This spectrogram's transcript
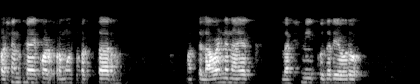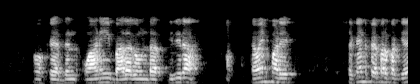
ಪ್ರಶಾಂತ್ ಗಾಯಕ್ವಾಡ್ ಪ್ರಮೋದ್ ಪತ್ತರ್ ಮತ್ತೆ ಲಾವಣ್ಯ ನಾಯಕ್, ಲಕ್ಷ್ಮಿ ಕುದರಿ ಅವರು. ಓಕೆ ದೆನ್ ವಾಣಿ ಬಾಲಗೌಂಡರ್ ಇದೀರಾ ಕಮೆಂಟ್ ಮಾಡಿ. ಸೆಕೆಂಡ್ ಪೇಪರ್ ಬಗ್ಗೆ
